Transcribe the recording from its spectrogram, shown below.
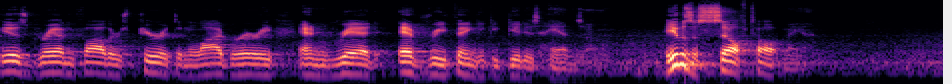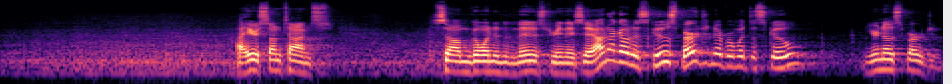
his grandfather's Puritan library and read everything he could get his hands on. He was a self taught man. I hear sometimes some going into the ministry and they say, I'm not going to school. Spurgeon never went to school. You're no Spurgeon.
